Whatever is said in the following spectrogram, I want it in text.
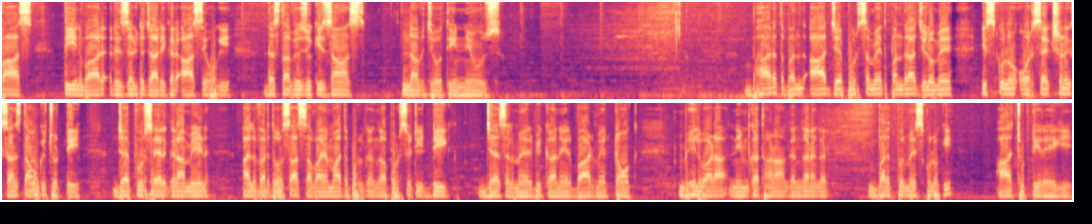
पास। तीन बार रिज़ल्ट जारी कर आज से होगी दस्तावेजों की जाँच। नवज्योति न्यूज़। भारत बंद आज जयपुर समेत 15 जिलों में स्कूलों और शैक्षणिक संस्थाओं की छुट्टी। जयपुर शहर ग्रामीण अलवर दौसा सवाई, माधोपुर, गंगापुर, सिटी डीग, जैसलमेर, बीकानेर, बाड़मेर, टोंक, भीलवाड़ा, नीमका थाना, गंगानगर, भरतपुर में स्कूलों की आज छुट्टी रहेगी।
